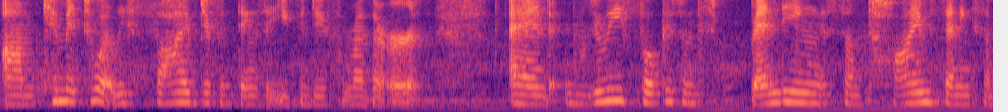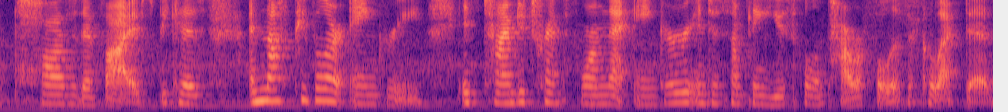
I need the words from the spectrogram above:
Um, commit to at least five different things that you can do for Mother Earth and really focus on spending some time sending some positive vibes because enough people are angry. It's time to transform that anger into something useful and powerful as a collective.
